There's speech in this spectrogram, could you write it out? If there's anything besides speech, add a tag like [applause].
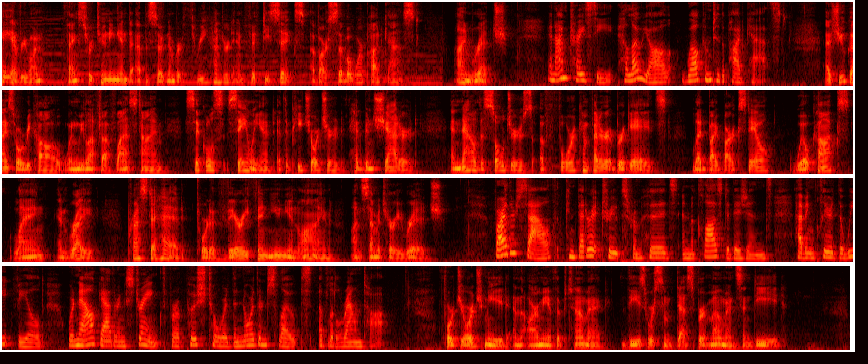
Hey everyone, thanks for tuning in to episode number 356 of our Civil War podcast. I'm Rich. And I'm Tracy. Hello, y'all. Welcome to the podcast. As you guys will recall, when we left off last time, Sickles' salient at the Peach Orchard had been shattered, and now the soldiers of four Confederate brigades, led by Barksdale, Wilcox, Lang, and Wright, pressed ahead toward a very thin Union line on Cemetery Ridge. Farther south, Confederate troops from Hood's and McLaws divisions, having cleared the wheat field, were now gathering strength for a push toward the northern slopes of Little Round Top. For George Meade and the Army of the Potomac, these were some desperate moments indeed.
